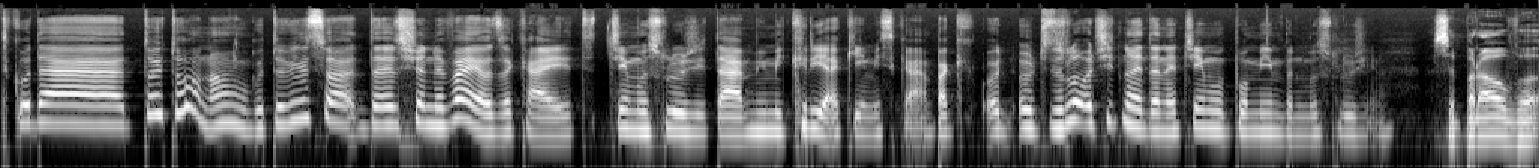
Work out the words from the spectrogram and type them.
Tako da to je to. No. Ugotovili so, da še ne vejo, zakaj, čemu služi ta mimikrija kemijska. Ampak zelo očitno je, da nečemu pomembnemu služi. No. Se pravi, v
